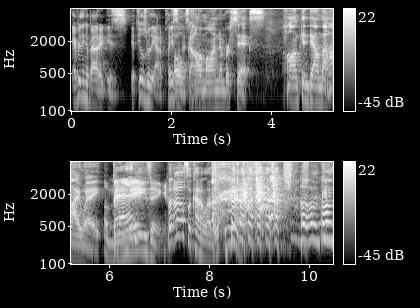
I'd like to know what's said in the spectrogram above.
Everything about it is it feels really out of place on oh this come album. on, number six, honking down the highway. Bad, Amazing. But I also kind of love it. honking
